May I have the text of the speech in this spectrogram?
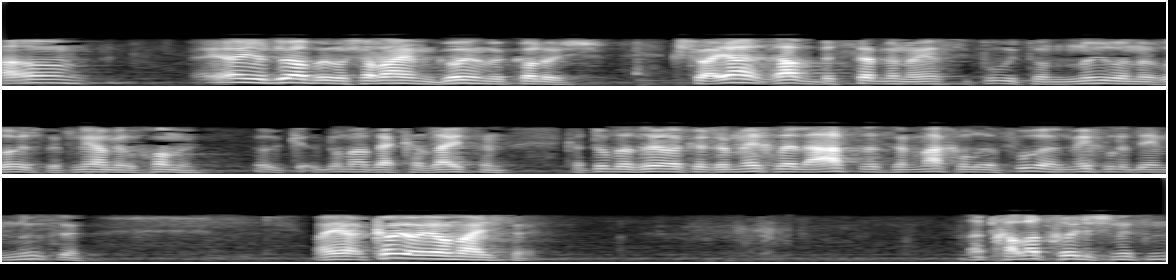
היה ידוע בירושלים, גויים וקודש. כשהוא היה רב בסבן, היה סיפור איתו נוירו נרוס לפני המלחומה. כלומר זה הקזייסן. כתוב בזוהר כזה מחלה לאסרס ומחל רפואה, מחלה דמנוסה. היה כל יום מייסה. בהתחלת חודש ניסן,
